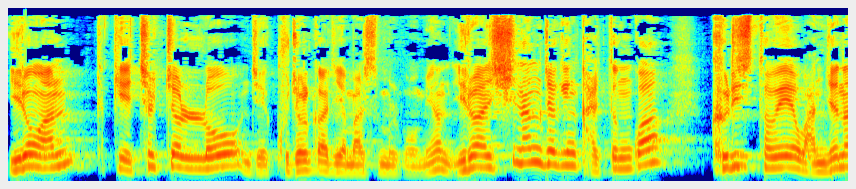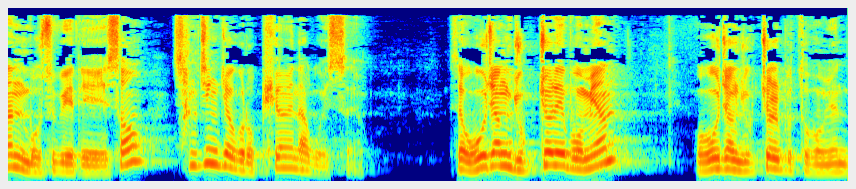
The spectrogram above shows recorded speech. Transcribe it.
이러한 특히 7절로 이제 9절까지의 말씀을 보면 이러한 신앙적인 갈등과 그리스도의 완전한 모습에 대해서 상징적으로 표현하고 있어요. 그래서 5장 6절에 보면 5장 6절부터 보면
